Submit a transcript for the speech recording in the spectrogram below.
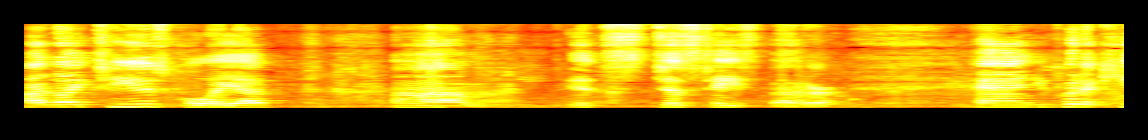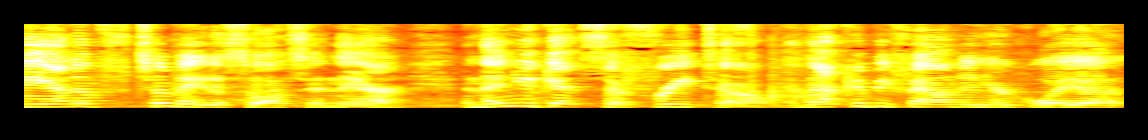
I like to use Goya. Um, it's just tastes better. And you put a can of tomato sauce in there. And then you get sofrito. And that can be found in your Goya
